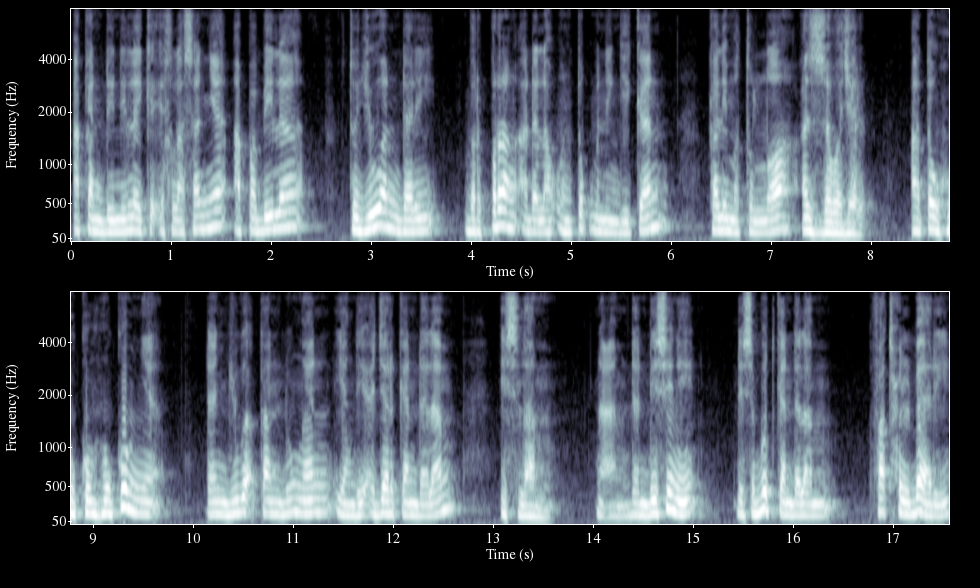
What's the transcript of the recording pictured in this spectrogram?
akan dinilai keikhlasannya apabila tujuan dari berperang adalah untuk meninggikan kalimatullah azza wa jal atau hukum-hukumnya dan juga kandungan yang diajarkan dalam Islam. Nah, dan di sini disebutkan dalam Fathul Bari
